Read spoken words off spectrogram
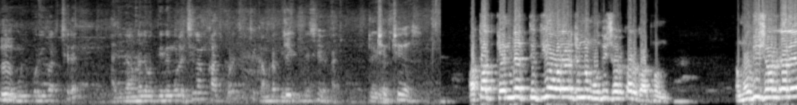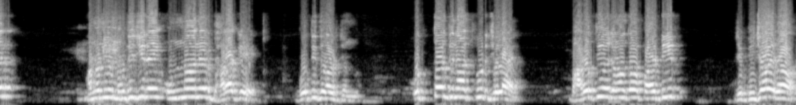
তৃণমূল পরিবার ছেড়ে আজকে আমরা যেমন তৃণমূলে ছিলাম কাজ করেছি ঠিক আমরা এসে কাজ অর্থাৎ কেন্দ্রের তৃতীয়বারের জন্য মোদী সরকার গঠন। মোদী সরকারের মাননীয় মোদীজির এই উন্নয়নের ধারাকে গতি দেওয়ার জন্য উত্তর দিনাজপুর জেলায় ভারতীয় জনতা পার্টির যে বিজয় রথ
